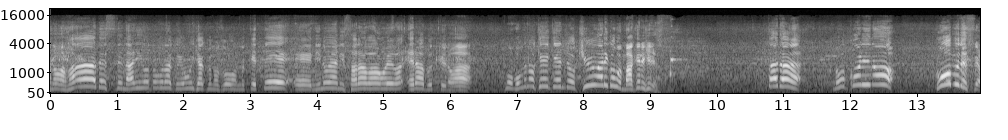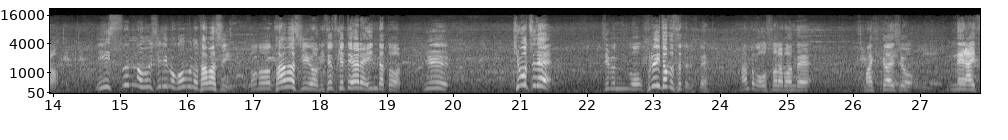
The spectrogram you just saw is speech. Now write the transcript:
のハーデスで何事もなく400のゾーンを抜けて、えー、二の矢にサラバンを選ぶっていうのはもう僕の経験上9割5分負ける日です。ただ残りの5分ですよ。一寸の虫にも5分の魂その魂を見せつけてやればいいんだという気持ちで自分を奮い立たせてですねなんとかオスサラ版で巻き返しを狙いつつ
